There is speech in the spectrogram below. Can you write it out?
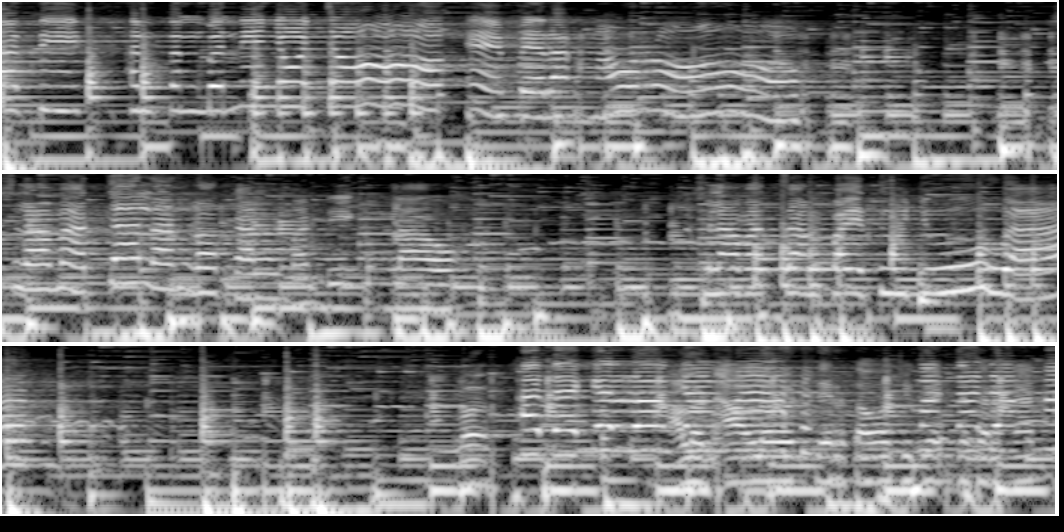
Mati enten benih nyocok eh perak maurop Selamat jalan lokal mending laung. Selamat sampai tujuan. Ada kerong Alun-alun Tirto juga keserangan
